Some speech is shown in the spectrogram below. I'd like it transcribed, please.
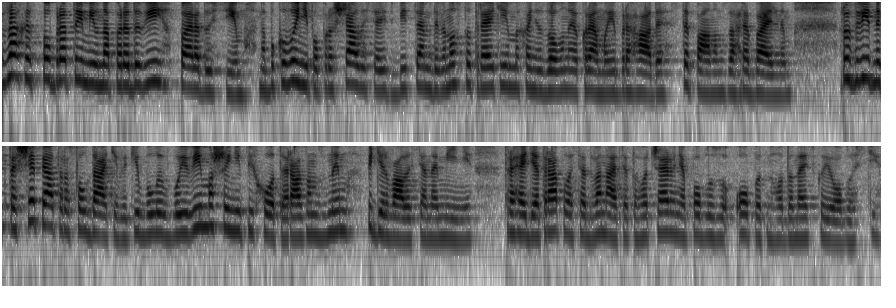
Захист побратимів на передовій передусім. На Буковині попрощалися із бійцем 93-ї механізованої окремої бригади Степаном Загребельним. Розвідник та ще п'ятеро солдатів, які були в бойовій машині піхоти, разом з ним підірвалися на міні. Трагедія трапилася 12 червня поблизу Опитного Донецької області.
